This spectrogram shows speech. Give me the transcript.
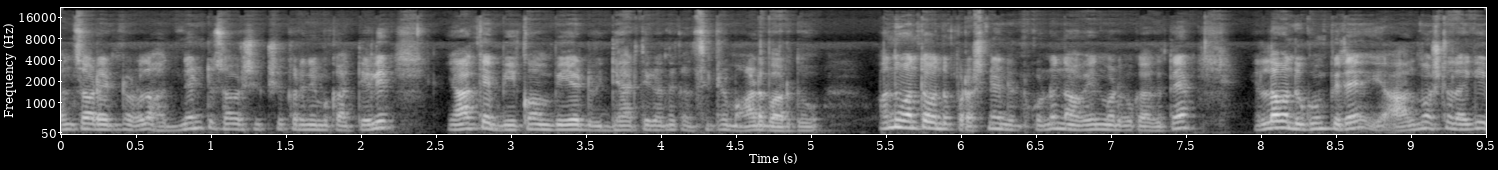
ಒಂದು ಸಾವಿರದ ಎಂಟುನೂರ ಹದಿನೆಂಟು ಸಾವಿರ ಶಿಕ್ಷಕರ ನೇಮಕಾತಿಯಲ್ಲಿ ಯಾಕೆ ಬಿ ಕಾಮ್ ಬಿ ಎಡ್ ವಿದ್ಯಾರ್ಥಿಗಳನ್ನು ಕನ್ಸಿಡರ್ ಮಾಡಬಾರ್ದು ಅನ್ನುವಂಥ ಒಂದು ಪ್ರಶ್ನೆ ಇಟ್ಕೊಂಡು ನಾವೇನು ಮಾಡಬೇಕಾಗುತ್ತೆ, ಎಲ್ಲ ಒಂದು ಗುಂಪಿದೆ. ಆಲ್ಮೋಸ್ಟ್ ಆಗಿ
